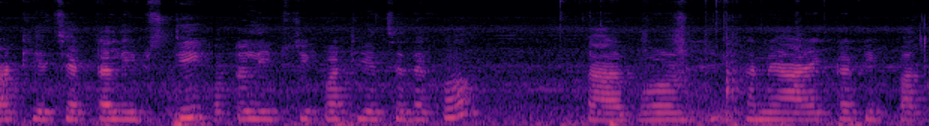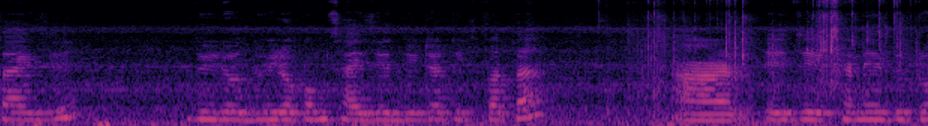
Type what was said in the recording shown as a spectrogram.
পাঠিয়েছে একটা লিপস্টিক একটা লিপস্টিক পাঠিয়েছে দেখো। তারপর এখানে আরেকটা টিপ পাতা এই যে দুই দুই রকম সাইজের দুইটা টিপ পাতা আর এই যে এখানে দুটো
